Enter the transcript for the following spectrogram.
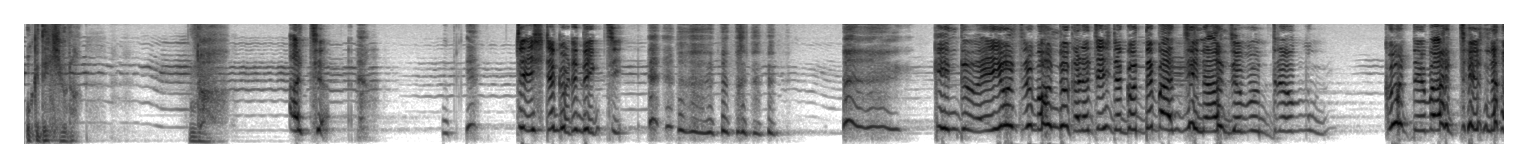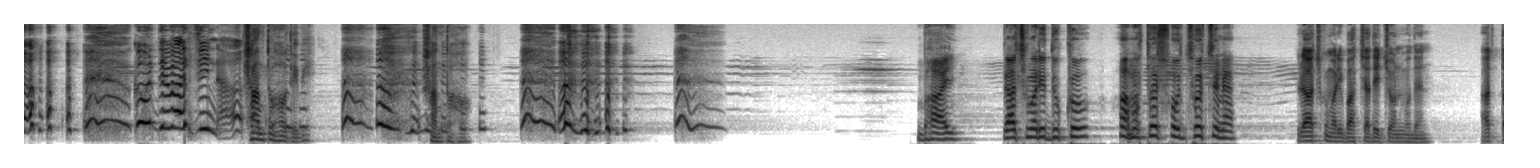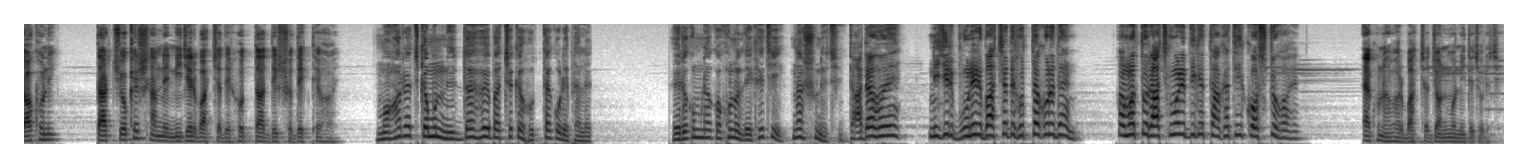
ওকে দেখিও না। না। আচ্ছা। চেষ্টা করে দেখছি। কিন্তু এই অস্ত্র বন্ধ করার চেষ্টা করতে পারছি না আর্যপুত্র করতে পারছি না। করতে পারছি না। শান্ত হও দেবী। শান্ত হও। ভাই রাজকুমারীর দুঃখ আমার তো আর সহ্য হচ্ছে না। রাজকুমারী বাচ্চাদের জন্ম দেন আর তখনই তার চোখের সামনে নিজের বাচ্চাদের হত্যার দৃশ্য দেখতে হয়। মহারাজ কেমন নির্দয় হয়ে বাচ্চাকে হত্যা করে ফেলেন? এরকম না কখনো দেখেছি না শুনেছি। দাদা হয়ে নিজের বোনের বাচ্চাদের হত্যা করে দেন আমার তো রাজকুমারীর দিকে তাকাতেই কষ্ট হয়। এখন আবার বাচ্চা জন্ম নিতে চলেছে।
